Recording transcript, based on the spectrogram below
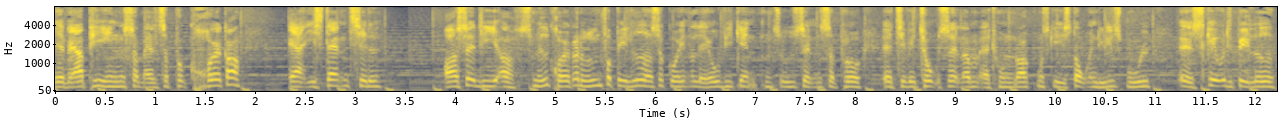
øh, værpigen, som altså på krykker er i stand til også lige at smide krykkerne uden for billedet, og så gå ind og lave weekendens udsendelser på øh, TV2, selvom at hun nok måske står en lille smule øh, skævt i billedet.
